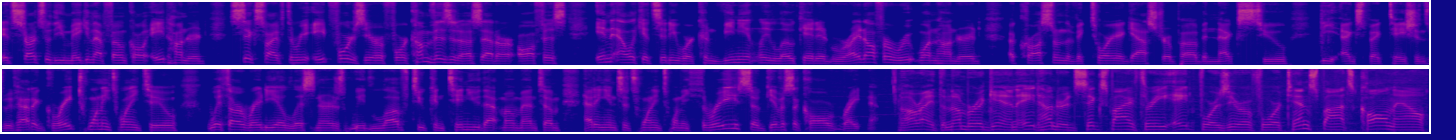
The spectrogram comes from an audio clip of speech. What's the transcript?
It starts with you making that phone call 800 653 8404. Come visit us at our office in Ellicott City. We're conveniently located right off of Route 100 across from the Victoria Gastropub and next to the expectations. We've had a great 2022 with our radio listeners. We'd love to continue that momentum heading into 2023. So give us a call right now. All right. The number again 800 653 8404. 10 spots. Call now.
